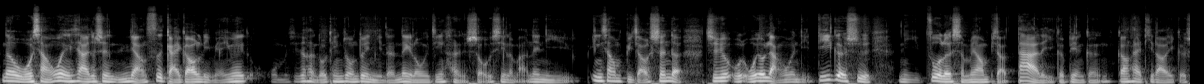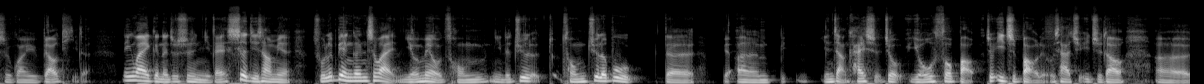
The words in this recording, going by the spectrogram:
那我想问一下，就是你两次改稿里面，因为我们其实很多听众对你的内容已经很熟悉了嘛，那你印象比较深的，其实我我有两个问题，第一个是你做了什么样比较大的一个变更？刚才提到一个是关于标题的，另外一个呢，就是你在设计上面除了变更之外，你有没有从你的俱乐从俱乐部的嗯、比演讲开始就有所保，就一直保留下去，一直到呃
